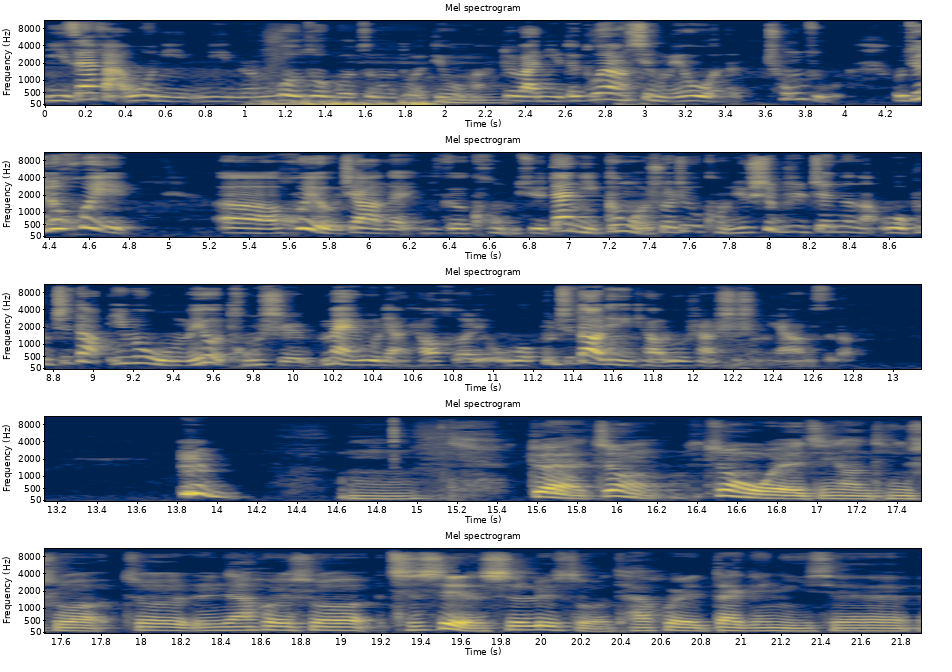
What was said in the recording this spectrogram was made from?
你在法务，你你能够做过这么多 deal 吗？对吧？你的多样性没有我的充足，我觉得会。呃，会有这样的一个恐惧，但你跟我说这个恐惧是不是真的呢？我不知道，因为我没有同时迈入两条河流，我不知道另一条路上是什么样子的。嗯，对，这种这种我也经常听说，就人家会说，其实也是律所，他会带给你一些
